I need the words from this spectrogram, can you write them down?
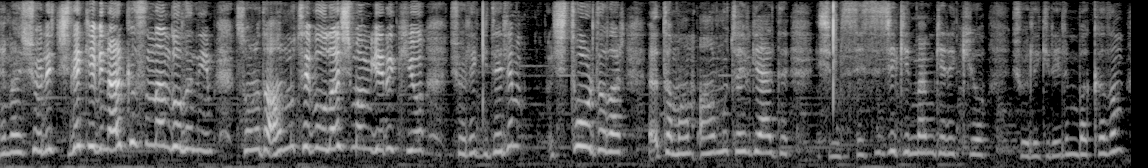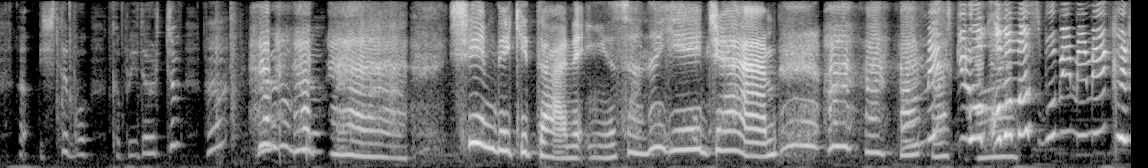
Hemen şöyle çilek evin arkasından dolanayım. Sonra da armut eve ulaşmam gerekiyor. Şöyle gidelim. İşte oradalar. Ee, tamam armut ev geldi. Şimdi sessizce girmem gerekiyor. Şöyle girelim bakalım. Ha, işte bu. Kapıyı da örttüm. Ha? Neler oluyor? Şimdi iki tane insanı yiyeceğim. Ahmet Gürol olamaz bu bir mimikır.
